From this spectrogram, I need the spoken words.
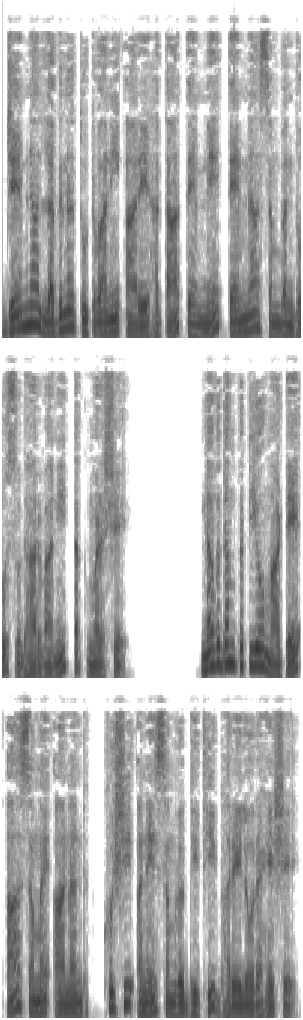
જેમના લગ્ન તૂટવાની આરે હતા, તેમને તેમના સંબંધો સુધારવાની તક મળશે. નવદંપતીઓ માટે આ સમય આનંદ, ખુશી અને સમૃદ્ધિથી ભરેલો રહેશે.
